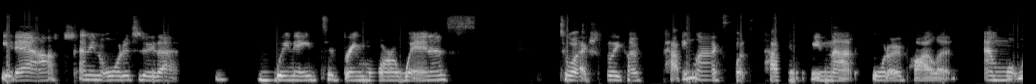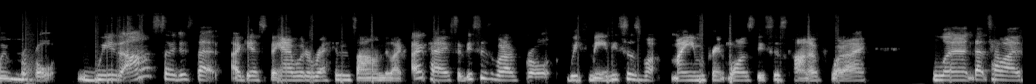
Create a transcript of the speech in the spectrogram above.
it out. And in order to do that, we need to bring more awareness to what actually kind of happening, like what's happening in that autopilot and what we've mm. brought with us. So just that, I guess, being able to reconcile and be like, okay, so this is what I've brought with me. This is what my imprint was. This is kind of what I learned. That's how I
